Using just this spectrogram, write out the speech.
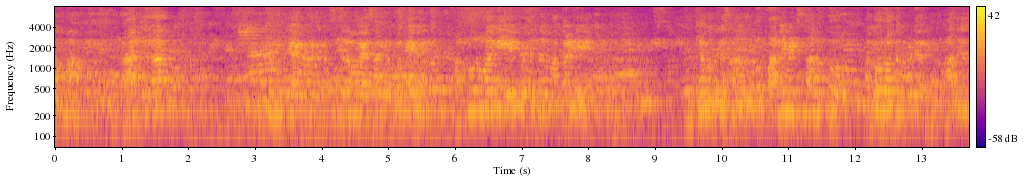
ನಮ್ಮ ರಾಜ್ಯದ ಮುಖ್ಯಮಂತ್ರಿ ಆಗಿರ್ತಕ್ಕಂಥ ಸಿದ್ದರಾಮಯ್ಯ ಸಾಹೇಬರ ಬಗ್ಗೆ ಅಪೂರ್ವವಾಗಿ ಏಕವಚನದಲ್ಲಿ ಮಾತಾಡಿ ಮುಖ್ಯಮಂತ್ರಿ ಸ್ಥಾನಕ್ಕೂ ಪಾರ್ಲಿಮೆಂಟ್ ಸ್ಥಾನಕ್ಕೂ ಅಗೌರವ ತಂದುಕೊಂಡಿದ್ದಾರೆ ಆದ್ದರಿಂದ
